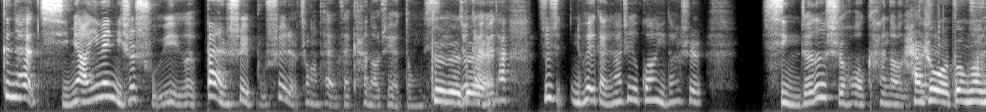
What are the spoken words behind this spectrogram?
更加奇妙，因为你是属于一个半睡不睡的状态，在看到这些东西，你就感觉它就是你会感觉它这个光影它是醒着的时候看到的，还是我做梦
